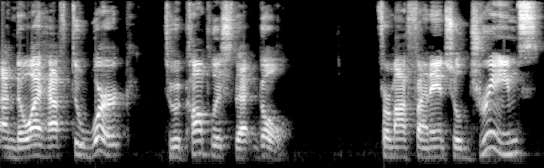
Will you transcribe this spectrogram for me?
I though I have to work to accomplish that goal. For my financial dreams,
